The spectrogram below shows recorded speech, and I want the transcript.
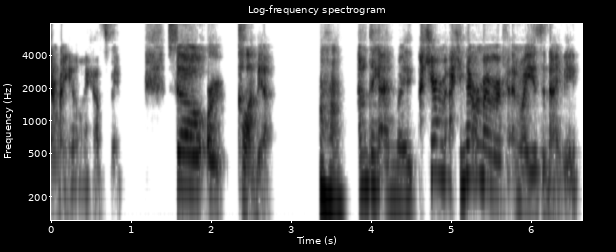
NYU only has to be. So, or Columbia. Mm-hmm. I don't think NYU, I can't, I can never remember if NYU is an Ivy,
